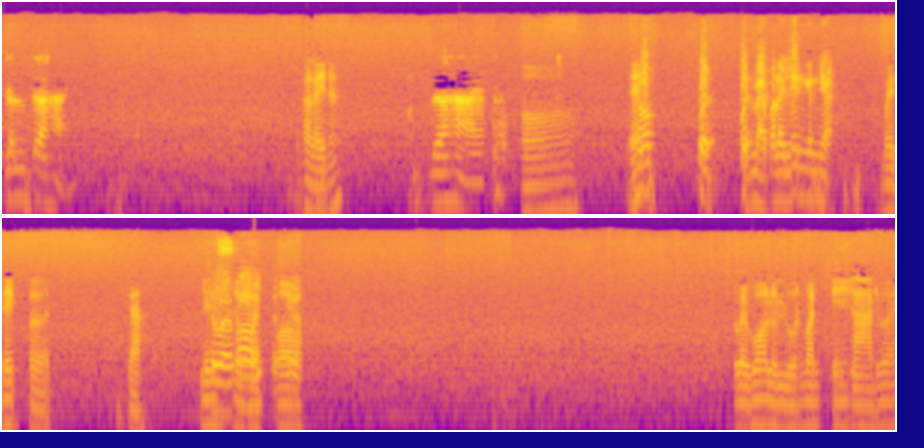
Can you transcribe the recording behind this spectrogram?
เรือเรือหาย อะไรนะ เรือหาย อ๋อ เอ๊ะแล้วเปิดเปิดแมปอะไรเล่นกันเนี่ย ไม่ได้เปิดจ้ะเล่น Survival เซอร์ไวเฉยเซอร์ไววล้วนๆวันนี้ลาด้วย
